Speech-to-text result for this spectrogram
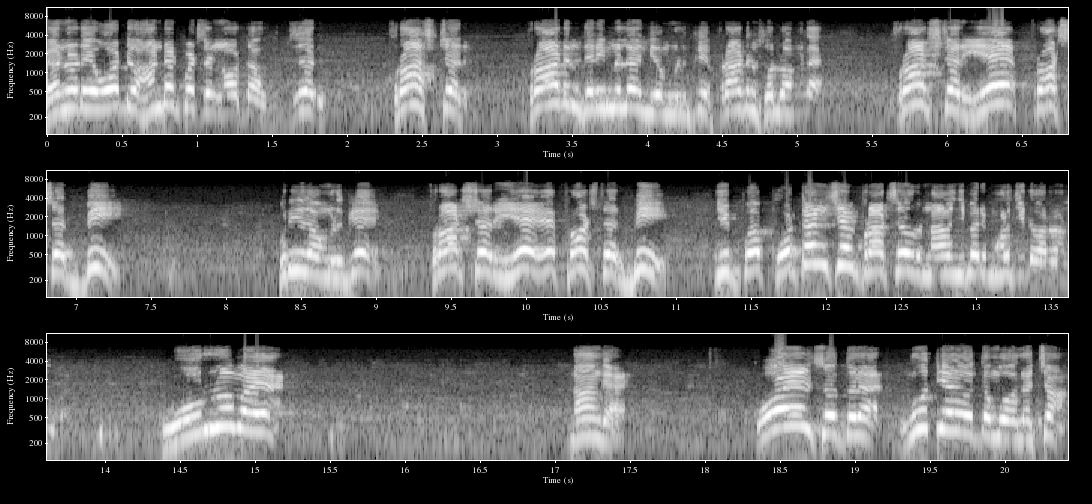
என்னுடைய ஓட்டு ஹண்ட்ரட் பர்சன்ட் நோட் ஆகும் சார் ஃப்ராஸ்டர் ஃப்ராடுன்னு தெரியுமில்ல? இங்க உங்களுக்கு ஃப்ராடுன்னு சொல்லுவாங்கல்ல. ஃப்ராட்ஸ்டர் ஏ ஃப்ராட்ஸ்டர் பி புரியுதா உங்களுக்கு? ஃப்ராட்ஸ்டர் ஏ ஃப்ராட்ஸ்டர் பி இப்போ பொட்டன்ஷியல் ஃப்ராட்ஸ்டர் ஒரு நாலஞ்சு பேர் முளைச்சிட்டு வர்றாங்க. ஒரு பயம் நாங்க கோயில் சொத்துல நூத்தி எழுபத்தொன்பது லட்சம்.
